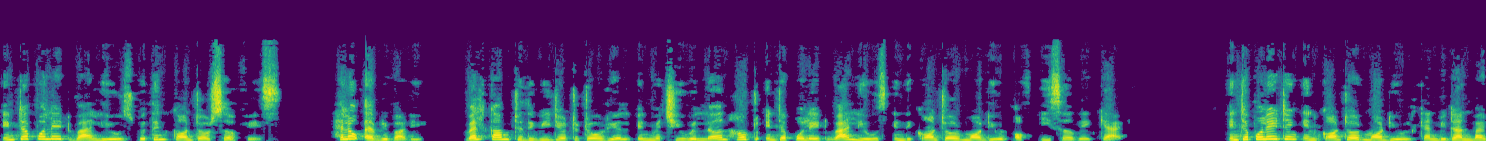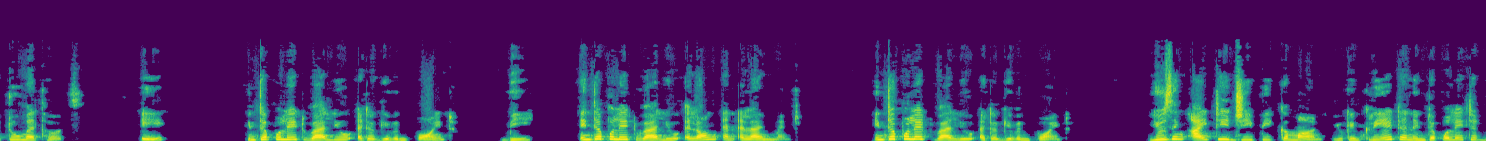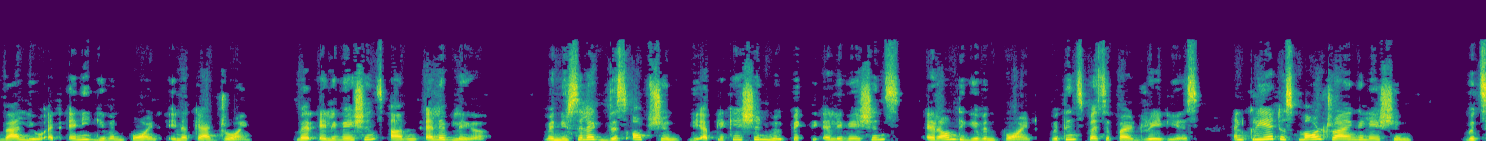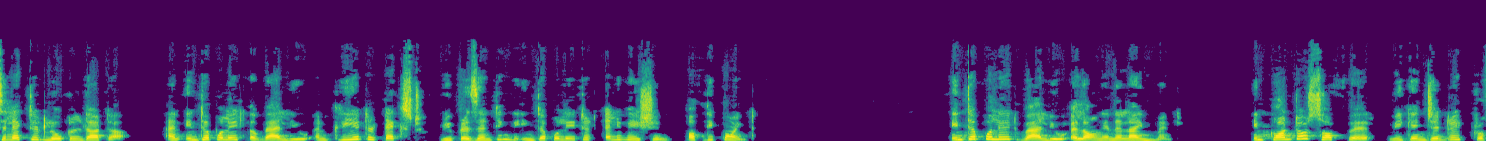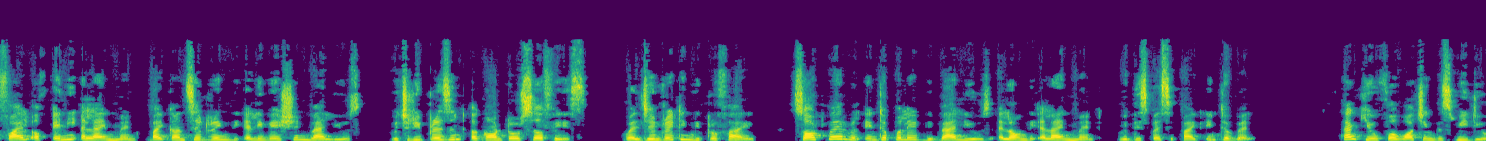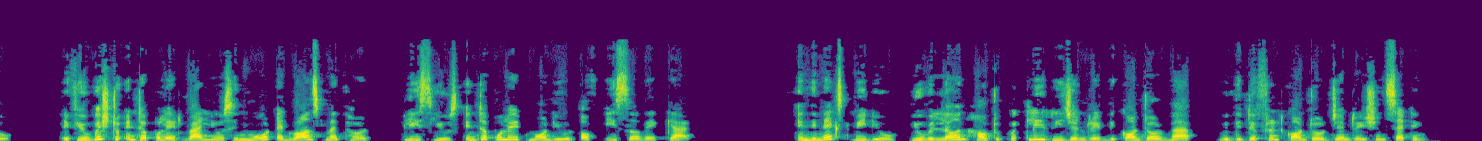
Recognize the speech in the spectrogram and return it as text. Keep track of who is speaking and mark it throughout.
Speaker 1: Interpolate values within contour surface. Hello everybody. Welcome to the video tutorial in which you will learn how to interpolate values in the contour module of eSurvey CADD. Interpolating in contour module can be done by two methods. A. Interpolate value at a given point. B. Interpolate value along an alignment. Interpolate value at a given point. Using ITGP command, you can create an interpolated value at any given point in a CAD drawing, where elevations are an ELEV layer. When you select this option, the application will pick the elevations around the given point within specified radius and create a small triangulation with selected local data and interpolate a value and create a text representing the interpolated elevation of the point. Interpolate value along an alignment. In Contour software, we can generate profile of any alignment by considering the elevation values which represent a contour surface. While generating the profile, software will interpolate the values along the alignment with the specified interval. Thank you for watching this video. If you wish to interpolate values in more advanced method, please use Interpolate module of eSurvey CADD. In the next video, you will learn how to quickly regenerate the contour map with the different contour generation setting.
